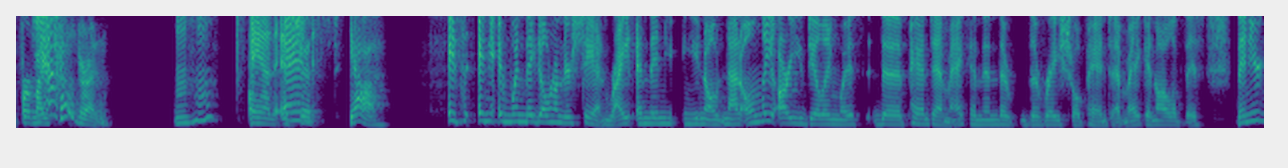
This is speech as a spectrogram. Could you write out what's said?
for my Yeah. children. Mhm. And it's And- just, yeah, it's and, and when they don't understand right? And then you, know not only are you dealing with the pandemic and then the the racial pandemic and all of this then you're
